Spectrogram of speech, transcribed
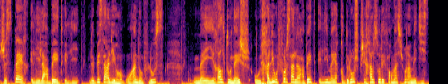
j'espère اللي العباد اللي لاباس عليهم وعندهم فلوس ما يغلطوناش ويخليوا الفرصة للعباد اللي ما يقدروش باش يخلصوا les formations AMIDEAST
